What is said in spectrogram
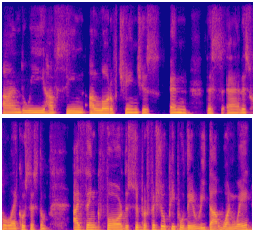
And we have seen a lot of changes in this uh, this whole ecosystem. I think for the superficial people, they read that one way.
